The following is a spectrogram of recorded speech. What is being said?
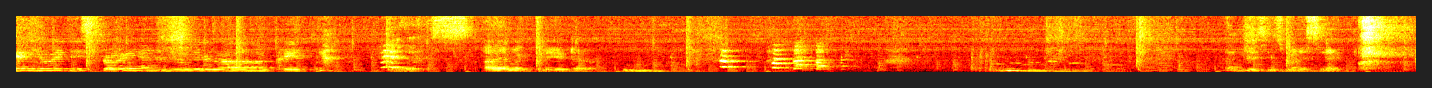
Okay, you will destroy and you will uh, create. Yes, I am a creator. And this is my snake.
